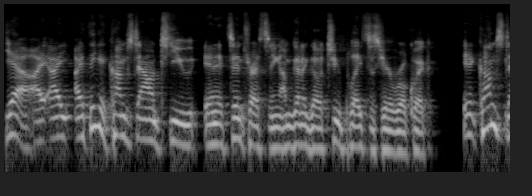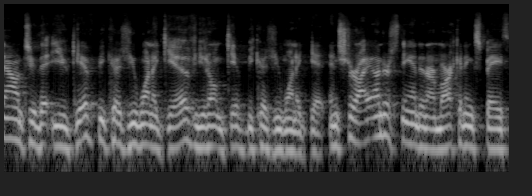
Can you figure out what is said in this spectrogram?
Yeah, I, I, I think it comes down to you, and it's interesting. I'm going to go two places here real quick it comes down to that you give because you want to give, you don't give because you want to get. And sure, I understand in our marketing space,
